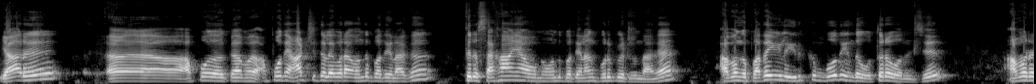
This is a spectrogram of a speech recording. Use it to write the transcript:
யார் அப்போது க- அப்போதைய ஆட்சித்தலைவராக வந்து பார்த்தீங்கன்னாக்கா திரு சகாயா அவங்க வந்து பார்த்தீங்கன்னா பொறுப்பேற்றிருந்தாங்க. அவங்க பதவியில் இருக்கும்போது இந்த உத்தரவு வந்துச்சு. அவர்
